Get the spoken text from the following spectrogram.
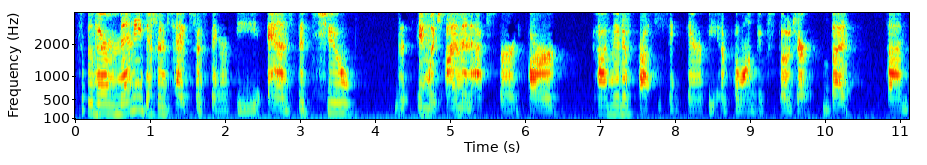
So there are many different types of therapy, and the two in which I'm an expert are cognitive processing therapy and prolonged exposure. But um,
